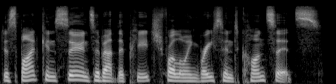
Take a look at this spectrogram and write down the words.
despite concerns about the pitch following recent concerts.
